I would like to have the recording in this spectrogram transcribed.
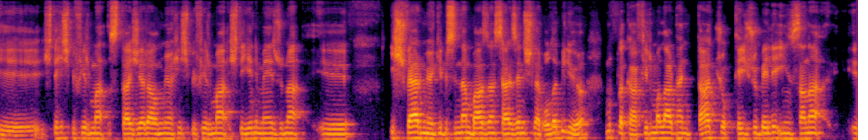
E, işte hiçbir firma stajyer almıyor, hiçbir firma işte yeni mezuna e, iş vermiyor gibisinden bazen serzenişler olabiliyor. Mutlaka firmalarda hani daha çok tecrübeli insana e,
